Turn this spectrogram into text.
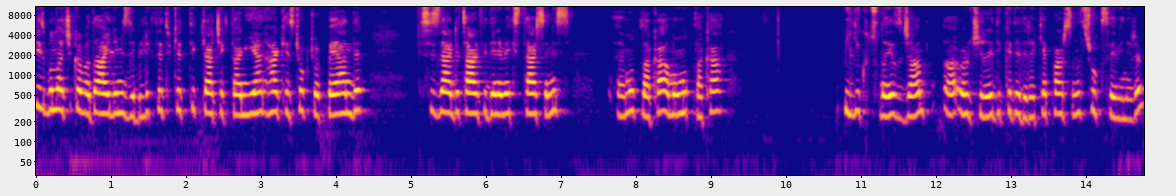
Biz bunu açık havada ailemizle birlikte tükettik. Gerçekten yiyen herkes çok çok beğendi. Sizler de tarifi denemek isterseniz e, mutlaka ama mutlaka bilgi kutusuna yazacağım ölçülere dikkat ederek yaparsanız çok sevinirim.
